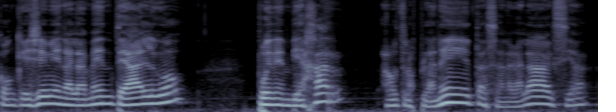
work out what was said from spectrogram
con que lleven a la mente algo, pueden viajar a otros planetas, a la galaxia.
